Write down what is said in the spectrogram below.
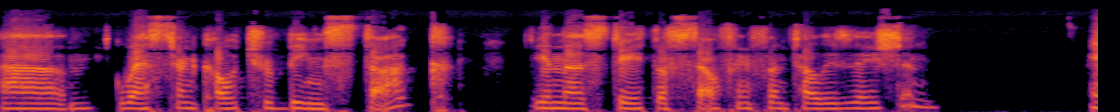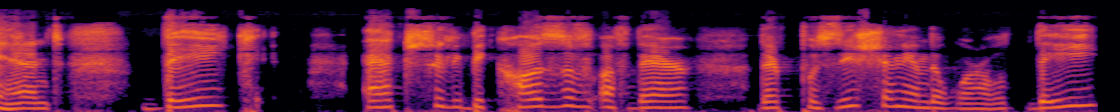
um, Western culture being stuck in a state of self-infantilization, and they actually because of, of their their position in the world they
